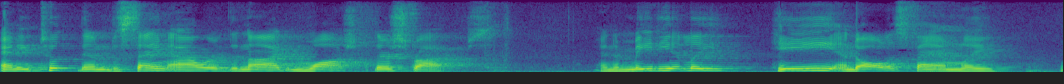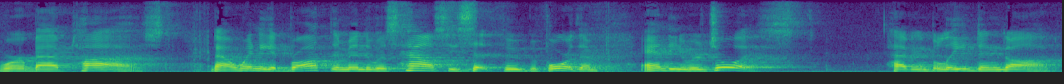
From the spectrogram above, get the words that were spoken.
And he took them the same hour of the night and washed their stripes. And immediately he and all his family were baptized. Now, when he had brought them into his house, he set food before them, and he rejoiced, having believed in God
